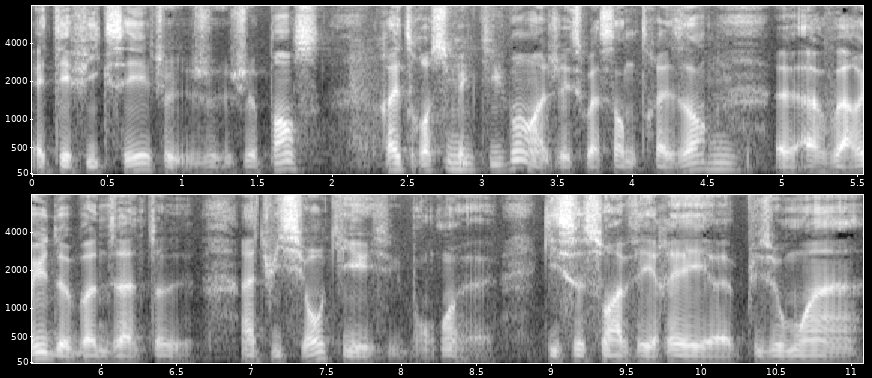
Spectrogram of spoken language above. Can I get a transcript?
était fixé, je, pense, rétrospectivement, hein, j'ai 73 ans, mm. euh, avoir eu de bonnes intuitions qui, bon, euh, qui se sont avérées euh, plus ou moins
